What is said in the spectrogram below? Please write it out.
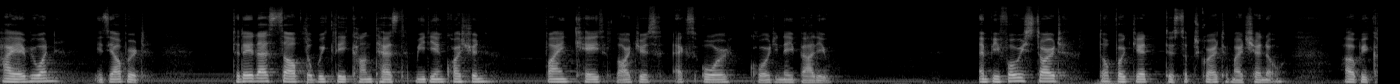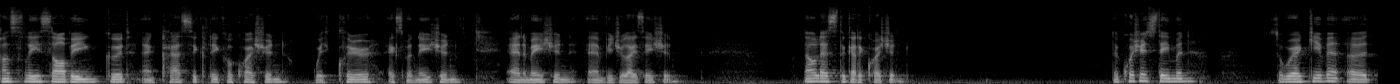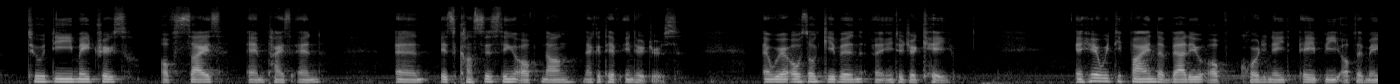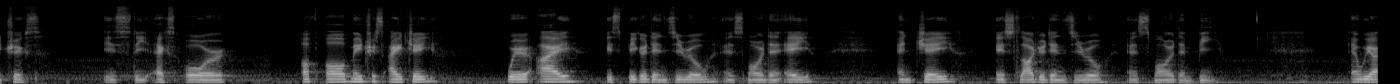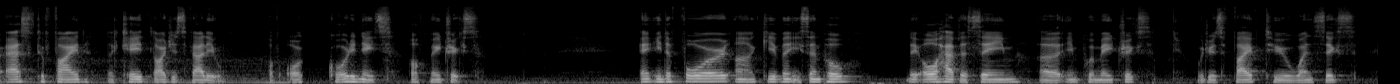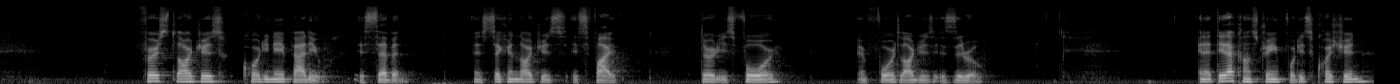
Hi everyone, it's Albert. Today let's solve the weekly contest median question. Find k's largest XOR coordinate value. And before we start, don't forget to subscribe to my channel. I'll be constantly solving good and classic LeetCode question with clear explanation, animation, and visualization. Now let's look at the question. The question statement. So we are given a 2D matrix of size m times n, and it's consisting of non-negative integers. And we are also given an integer k. And here we define the value of coordinate AB of the matrix is the XOR of all matrix ij, where i is bigger than 0 and smaller than a, and j is larger than 0 and smaller than b. And we are asked to find the kth largest value of all coordinates of matrix. And in the four uh, given example, they all have the same uh, input matrix, which is 5 to 1, 6. First largest coordinate value is 7, and second largest is 5. Third is 4, and fourth largest is 0. And the data constraint for this question,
